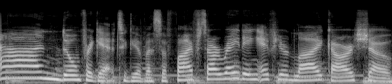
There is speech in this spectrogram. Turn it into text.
And don't forget to give us a five star rating if you like our show,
